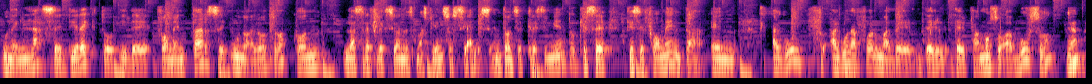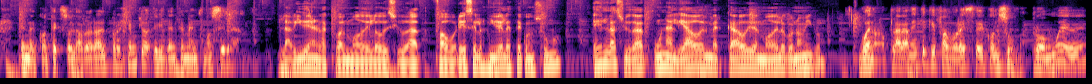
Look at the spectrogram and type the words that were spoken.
un enlace directo y de fomentarse uno al otro con las reflexiones más bien sociales. Entonces, crecimiento que se, que se fomenta en algún, alguna forma de, del famoso abuso, en el contexto laboral, por ejemplo, evidentemente no sirve. ¿La vida en el actual modelo de ciudad favorece los niveles de consumo? ¿Es la ciudad un aliado del mercado y del modelo económico? Bueno, claramente que favorece el consumo, promueve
